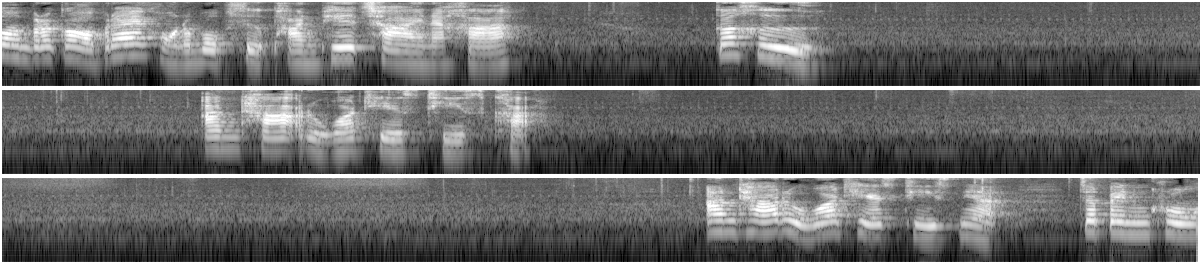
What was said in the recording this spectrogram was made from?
ส่วนประกอบแรกของระบบสืบพันธุ์เพศชายนะคะ ก็คือ อันทะหรือว่าเทสติสค่ะ อันทะหรือว่าเทสติสเนี่ย จะเป็นโครง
